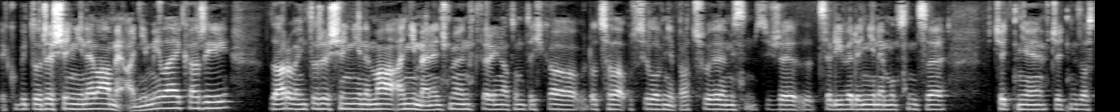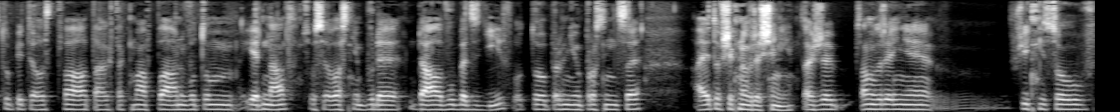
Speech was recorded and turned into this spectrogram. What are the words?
jakoby to řešení nemáme ani my lékaři, zároveň to řešení nemá ani management, který na tom teďka docela usilovně pracuje. Myslím si, že celý vedení nemocnice včetně, včetně zastupitelstva a tak, tak má v plánu o tom jednat, co se vlastně bude dál vůbec dít od toho 1. prosince a je to všechno v řešení. Takže samozřejmě všichni jsou v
